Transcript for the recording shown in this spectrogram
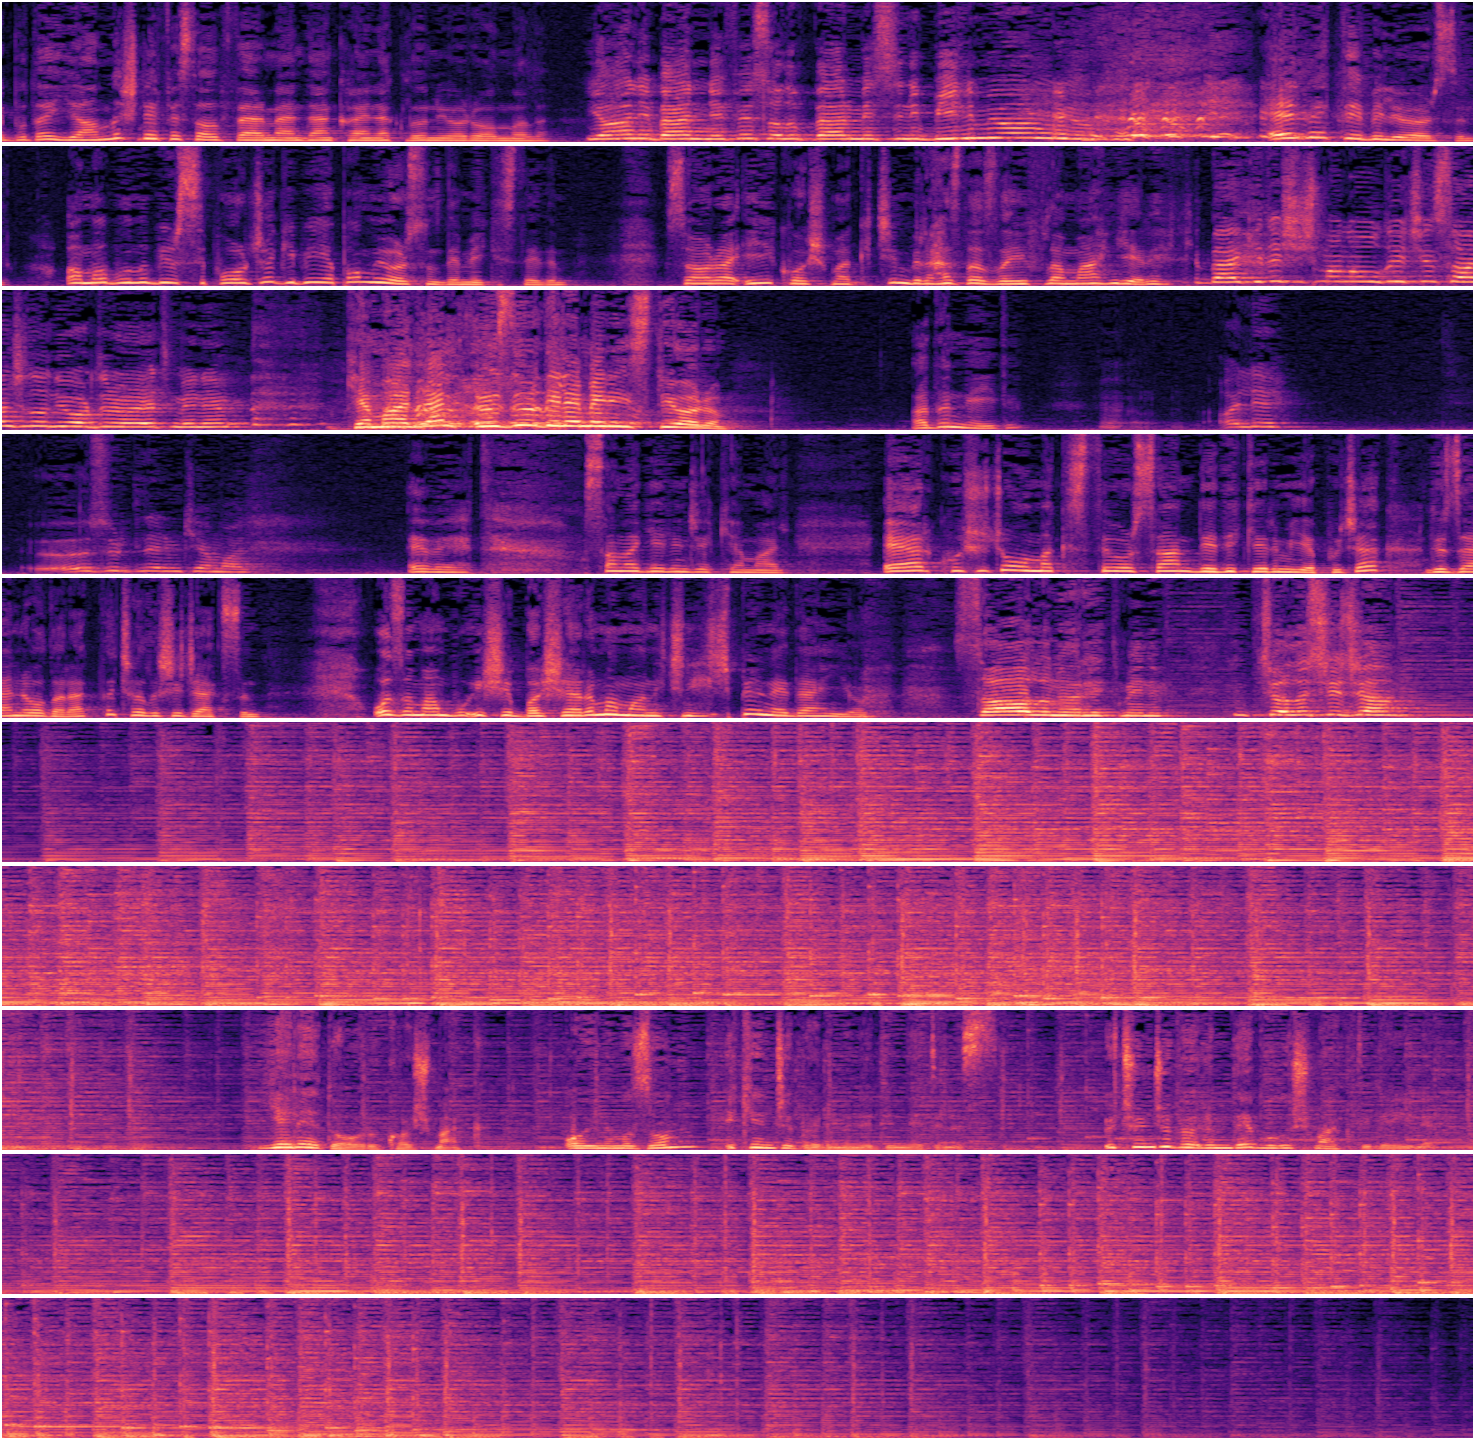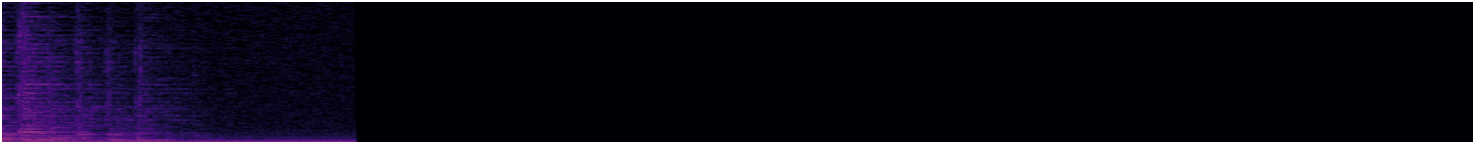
E bu da yanlış nefes alıp vermenden kaynaklanıyor olmalı. Yani ben nefes alıp vermesini bilmiyor muyum? Elbette biliyorsun. Ama bunu bir sporcu gibi yapamıyorsun demek istedim. Sonra iyi koşmak için biraz da zayıflaman gerek. Belki de şişman olduğu için sancılanıyordur öğretmenim. Kemal'den özür dilemeni istiyorum. Adın neydi? Ali. Özür dilerim Kemal. Evet, sana gelince Kemal. Eğer koşucu olmak istiyorsan dediklerimi yapacak, düzenli olarak da çalışacaksın. O zaman bu işi başaramaman için hiçbir neden yok. Sağ olun öğretmenim. Çalışacağım. Yele doğru koşmak. Oyunumuzun ikinci bölümünü dinlediniz. Üçüncü bölümde buluşmak dileğiyle.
